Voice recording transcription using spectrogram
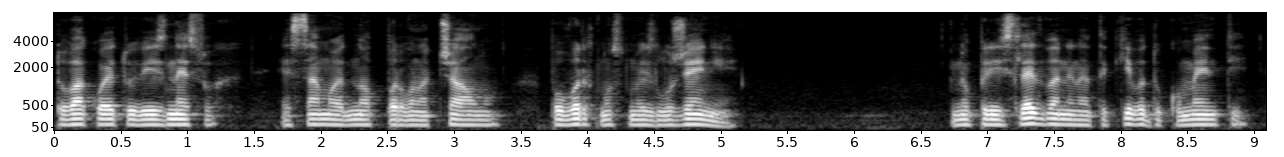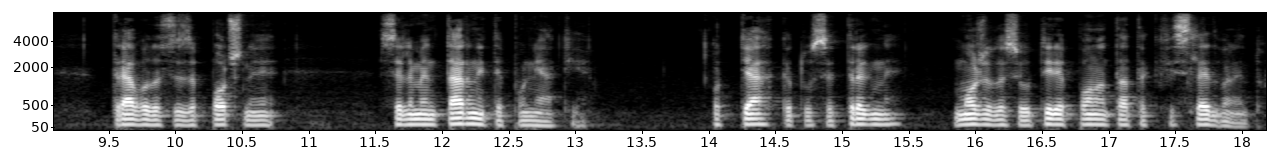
Това, което ви изнесох, е само едно първоначално, повърхностно изложение. Но при изследване на такива документи трябва да се започне с елементарните понятия. От тях, като се тръгне, може да се отиде по-нататък в изследването,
